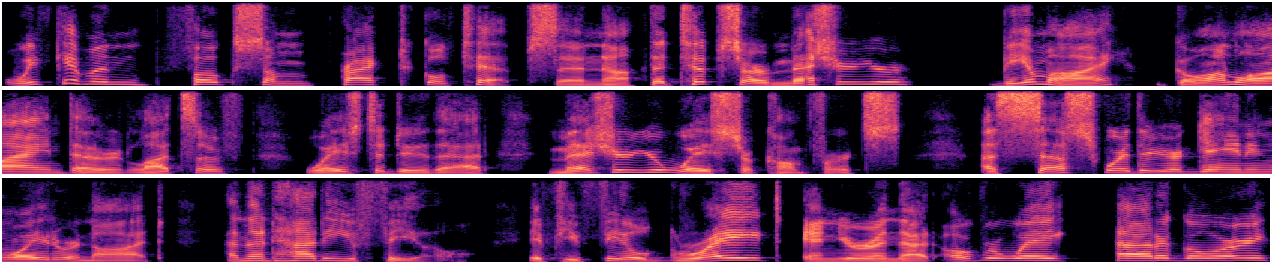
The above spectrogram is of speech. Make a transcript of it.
we've given folks some practical tips, and uh, the tips are measure your BMI, go online. There are lots of ways to do that. Measure your waist circumference, assess whether you're gaining weight or not, and then how do you feel? If you feel great and you're in that overweight category,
